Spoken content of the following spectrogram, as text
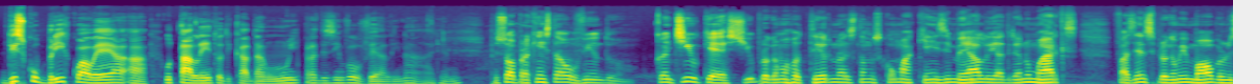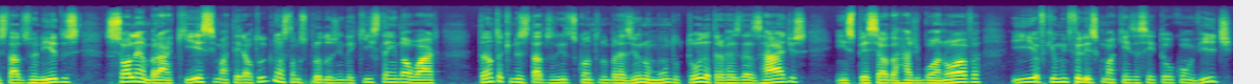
descobrir qual é a, a, o talento de cada um e para desenvolver ali na área. Né? Pessoal, para quem está ouvindo Cantinho Cast e o programa Roteiro, nós estamos com Mackenzie Melo e Adriano Marques fazendo esse programa em Marlboro, nos Estados Unidos. Só lembrar que esse material, tudo que nós estamos produzindo aqui, está indo ao ar, tanto aqui nos Estados Unidos quanto no Brasil, no mundo todo, através das rádios, em especial da Rádio Boa Nova. E eu fiquei muito feliz que o Mackenzie aceitou o convite.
